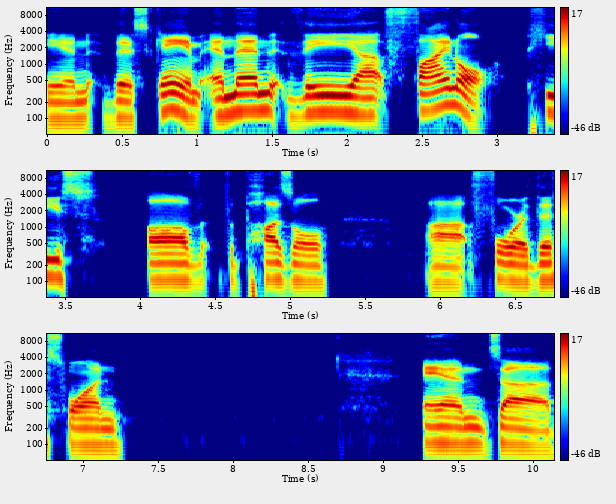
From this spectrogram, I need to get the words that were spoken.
in this game. And then the uh, final piece of the puzzle uh, for this one and uh,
